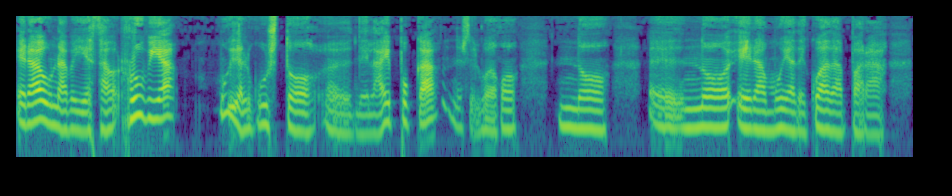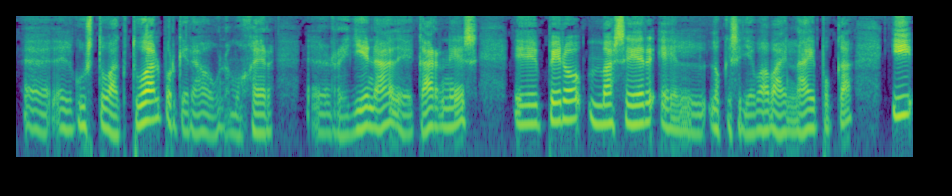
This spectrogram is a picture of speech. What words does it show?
Era una belleza rubia, muy del gusto eh, de la época, desde luego no, eh, no era muy adecuada para eh, el gusto actual porque era una mujer rellena de carnes, pero va a ser lo que se llevaba en la época y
